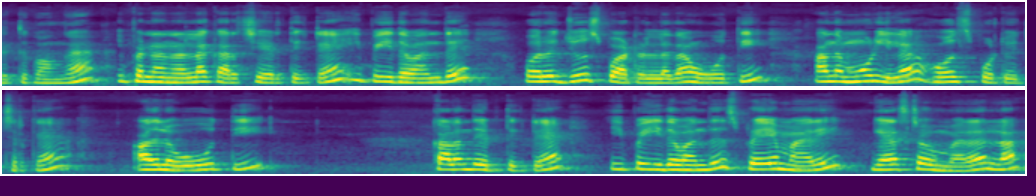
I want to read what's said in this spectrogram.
எடுத்துக்கோங்க. இப்போ நான் நல்லா கரைச்சி எடுத்துக்கிட்டேன். இப்போ இதை வந்து ஒரு ஜூஸ் பாட்டிலில் தான் ஊற்றி அந்த மூடியில் ஹோல்ஸ் போட்டு வச்சுருக்கேன். அதில் ஊற்றி கலந்து எடுத்துக்கிட்டேன். இப்போ இதை வந்து ஸ்ப்ரே மாதிரி கேஸ் ஸ்டவ் மேலே எல்லாம்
